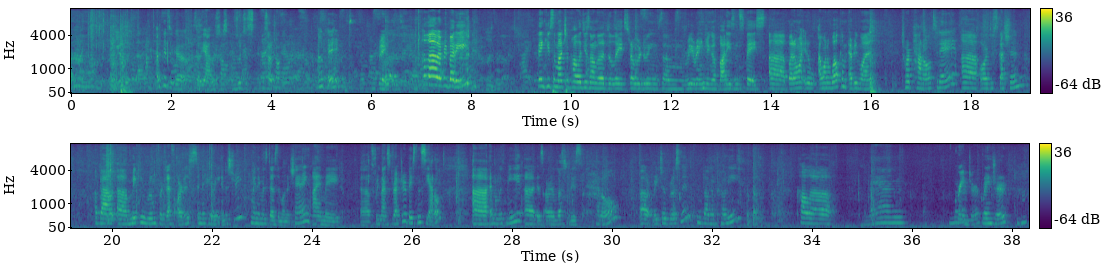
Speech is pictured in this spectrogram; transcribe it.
I'm good to go. So yeah, let's just we'll just start talking. Okay, great. Hello, everybody. Thank you so much. Apologies on the delayed start. We're doing some rearranging of bodies in space, uh, but I want you to I want to welcome everyone to our panel today, uh, our discussion about uh, making room for deaf artists in the hearing industry. My name is Desdemona Chiang. I am a uh, freelance director based in Seattle. Uh, and with me uh, is our illustrious panel, uh, Rachel Grossman from Dog and Pony, Kala Ran Granger. Granger,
